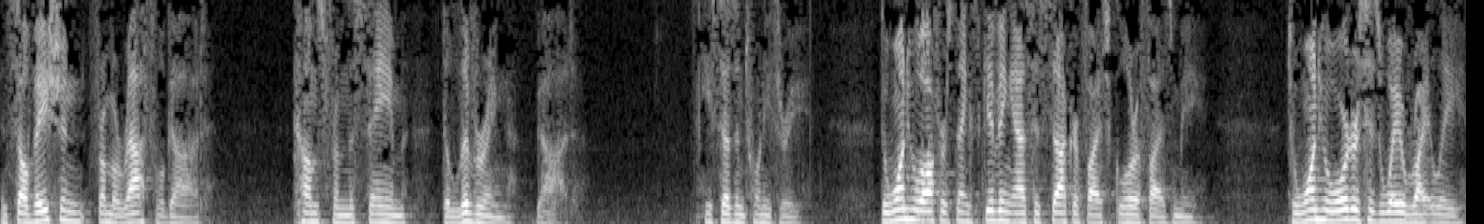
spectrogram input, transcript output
And salvation from a wrathful God comes from the same delivering God. He says in 23, The one who offers thanksgiving as his sacrifice glorifies me. To one who orders his way rightly,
